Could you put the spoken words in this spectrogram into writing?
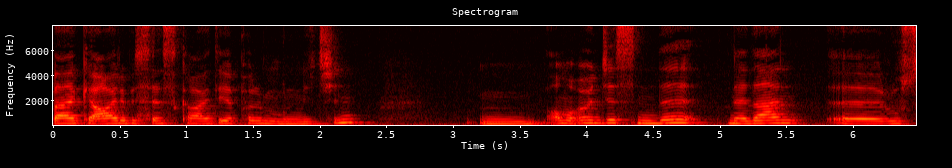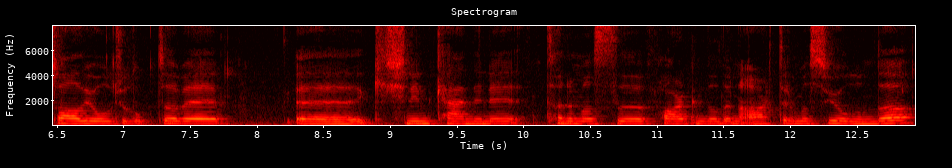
belki ayrı bir ses kaydı yaparım bunun için. Hmm, ama öncesinde neden e, ruhsal yolculukta ve e, kişinin kendini tanıması, farkındalığını arttırması yolunda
